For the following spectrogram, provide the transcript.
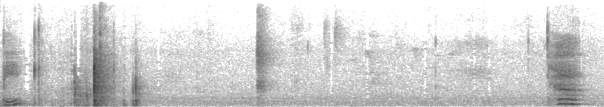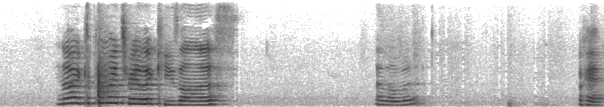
big. No, I can put my trailer keys on this. I love it. Okay.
